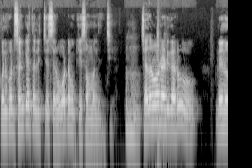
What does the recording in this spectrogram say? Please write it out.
కొన్ని కొన్ని సంకేతాలు ఇచ్చేశారు ఓటమికి సంబంధించి. చంద్రబాబు నాయుడు గారు నేను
